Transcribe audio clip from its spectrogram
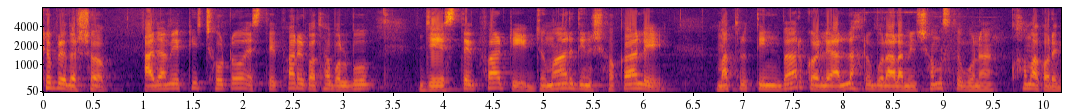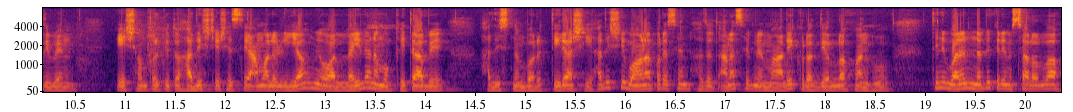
সুপ্রিয় দর্শক, আজ আমি একটি ছোট ইস্তেকফারের কথা বলব। যে ইস্তেকফারটি জুমার দিন সকালে মাত্র তিনবার করলে আল্লাহ রবুল আলমীর সমস্ত গুণা ক্ষমা করে দিবেন। এই সম্পর্কিত হাদিসটি এসেছে, আমালুল ইয়াউমি ওয়াল্লাইলা নামক কিতাবে। হাদিস নম্বর তিরাশি। হাদিসটি বর্ণনা করেছেন হজরত আনাস ইবনে মালিক রদিয়াল্লাহ আনহু। তিনি বলেন, নবী করিম সাল্লাহ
